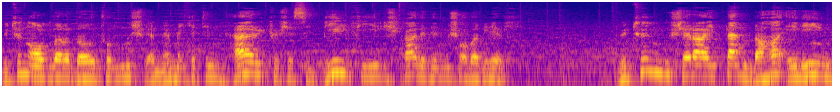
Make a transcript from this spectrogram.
bütün ordulara dağıtılmış ve memleketin her köşesi bil fiil işgal edilmiş olabilir. Bütün bu şeraitten daha elim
